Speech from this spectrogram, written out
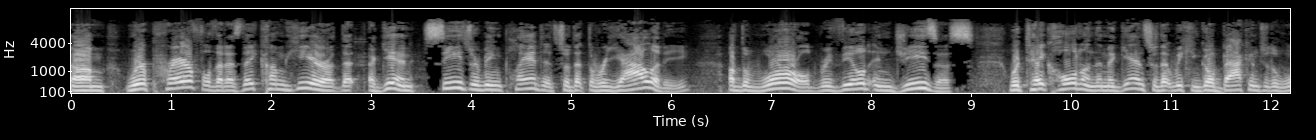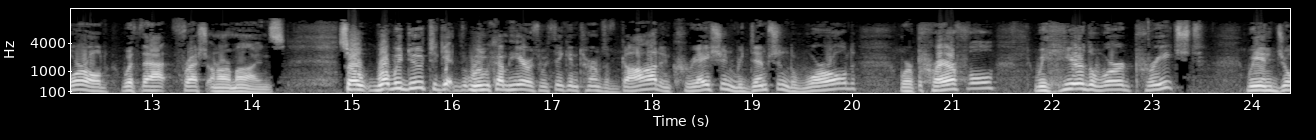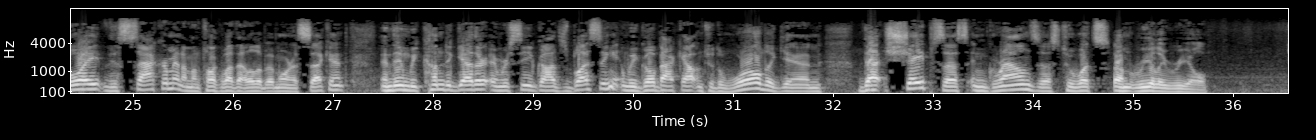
um, we're prayerful that as they come here, that again, seeds are being planted so that the reality of the world revealed in Jesus would take hold on them again so that we can go back into the world with that fresh on our minds. So what we do to get, when we come here is we think in terms of God and creation, redemption, the world. We're prayerful. We hear the word preached. We enjoy the sacrament. I'm going to talk about that a little bit more in a second. And then we come together and receive God's blessing and we go back out into the world again. That shapes us and grounds us to what's um, really real.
